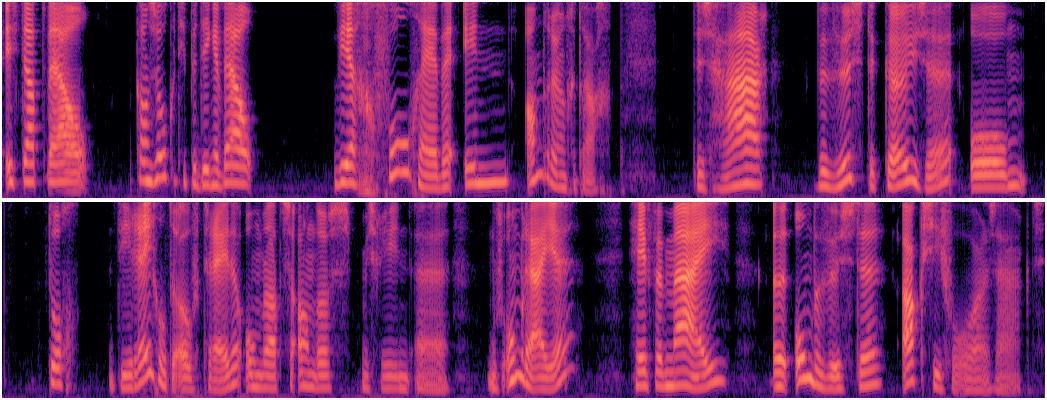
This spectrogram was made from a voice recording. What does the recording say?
is dat wel, kan zulke type dingen wel weer gevolgen hebben in anderen gedrag. Dus haar bewuste keuze om toch die regel te overtreden, omdat ze anders misschien uh, moest omrijden, heeft bij mij een onbewuste actie veroorzaakt.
